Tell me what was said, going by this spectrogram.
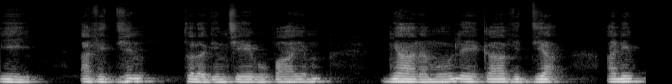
ఈ అవిద్యను తొలగించే ఉపాయం జ్ఞానము లేక విద్య అని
